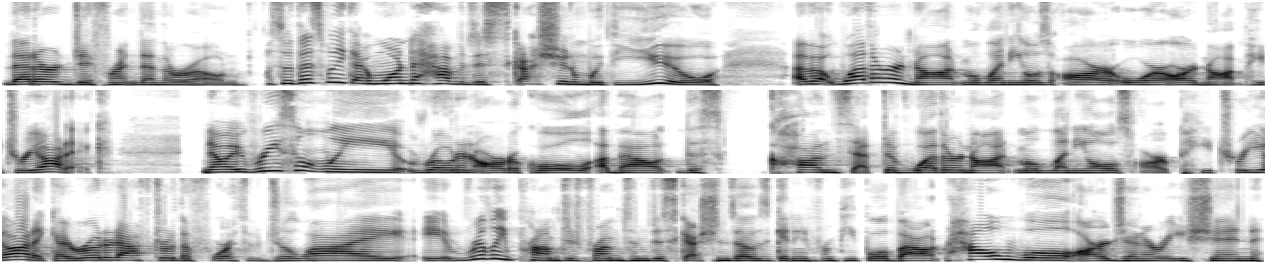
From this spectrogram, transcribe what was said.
that are different than their own. So this week, I wanted to have a discussion with you about whether or not millennials are or are not patriotic. Now, I recently wrote an article about this concept of whether or not millennials are patriotic. I wrote it after the 4th of July. It really prompted from some discussions I was getting from people about how will our generation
